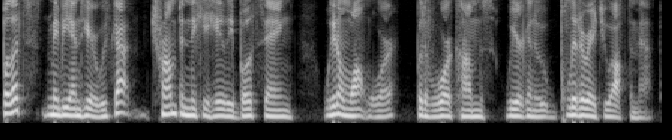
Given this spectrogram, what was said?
but let's maybe end here. We've got Trump and Nikki Haley both saying we don't want war, but if war comes, we are going to obliterate you off the map.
